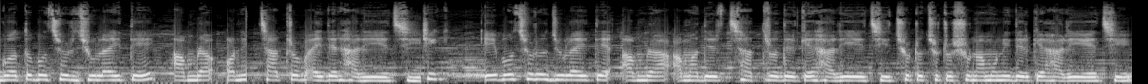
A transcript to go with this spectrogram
গত বছর জুলাইতে আমরা অনেক ছাত্র ভাইদের হারিয়েছি। ঠিক এবছরও জুলাইতে আমরা আমাদের ছাত্রদেরকে হারিয়েছি, ছোট ছোট সোনামণিদেরকে হারিয়েছি।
